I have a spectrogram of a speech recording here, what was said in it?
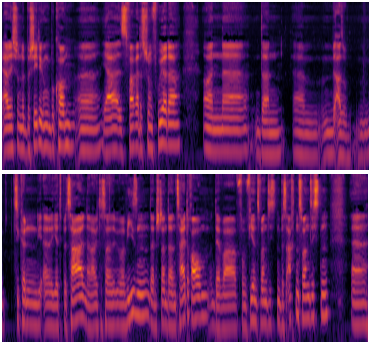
hatte ich schon eine Bestätigung bekommen. Äh, ja, das Fahrrad ist schon früher da. Und äh, dann, ähm, also sie können äh, jetzt bezahlen, dann habe ich das halt überwiesen, dann stand da ein Zeitraum, der war vom 24. bis 28. Äh,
